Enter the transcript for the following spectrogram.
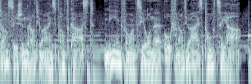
Das ist ein Radio 1 Podcast. Mehr Informationen auf radio1.ch.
